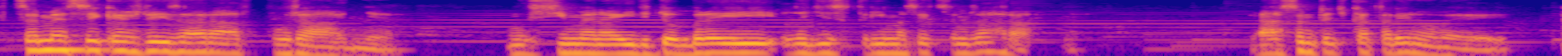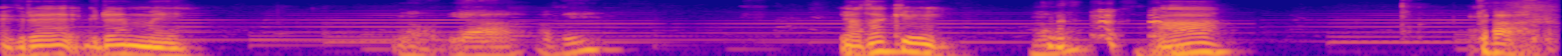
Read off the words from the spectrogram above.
chceme si každý zahrát pořádně. Musíme najít dobrý lidi, s kterými si chceme zahrát. Já jsem teďka tady nový. A kde, kde my? No, já a vy? Já taky. No. A, tak,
